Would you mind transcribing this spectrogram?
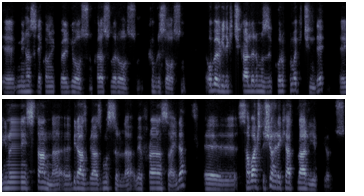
e, münhasır ekonomik bölge olsun, karasuları olsun, Kıbrıs olsun o bölgedeki çıkarlarımızı korumak için de e, Yunanistan'la, e, biraz biraz Mısır'la ve Fransa'yla e, savaş dışı harekatlar yapıyoruz.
